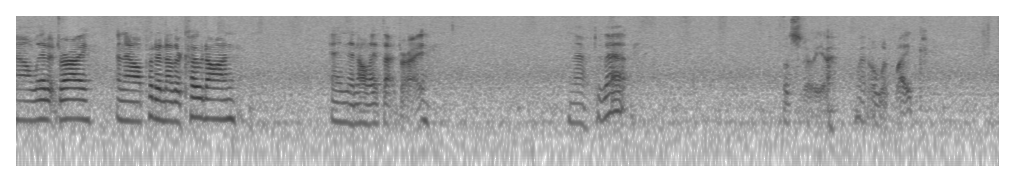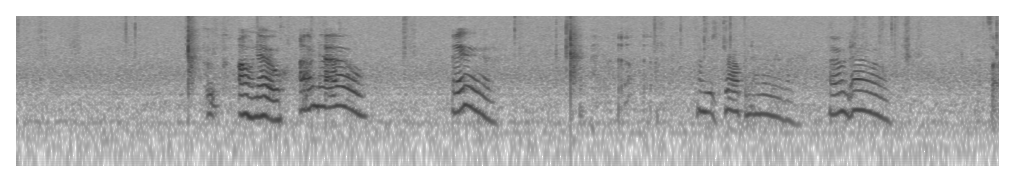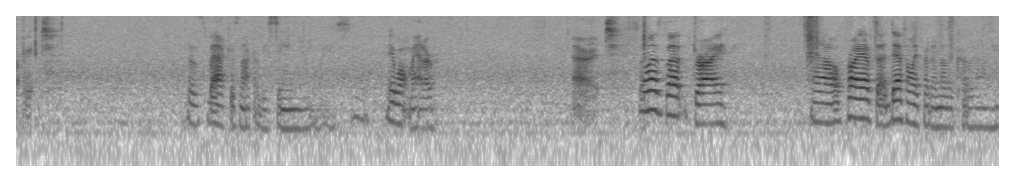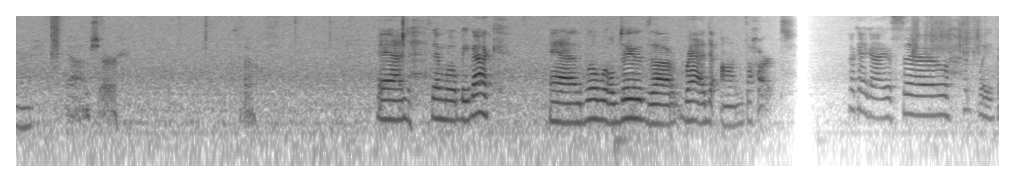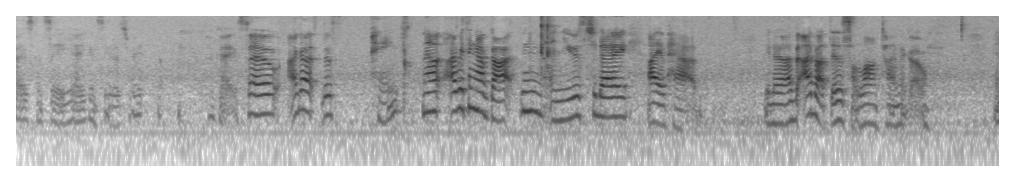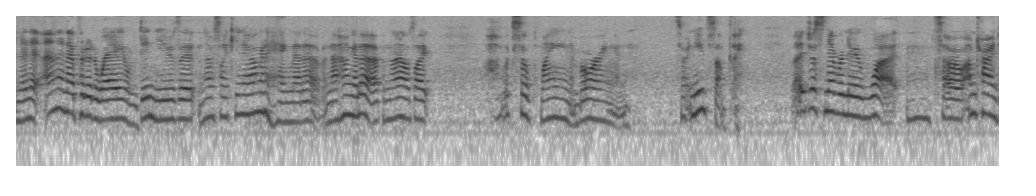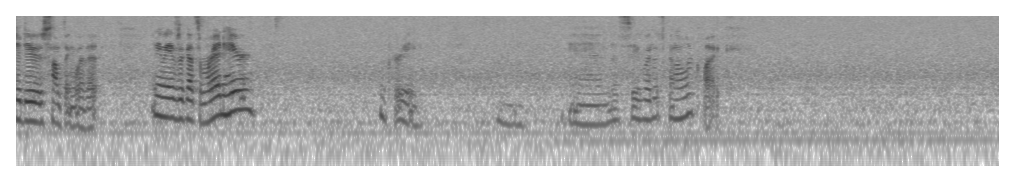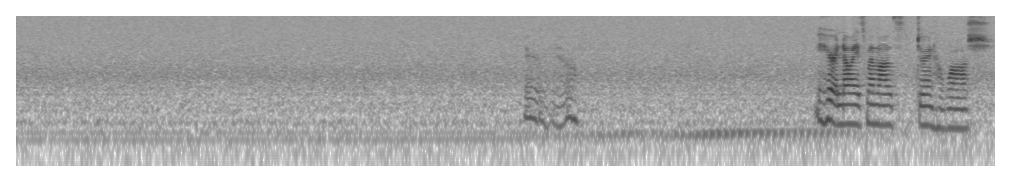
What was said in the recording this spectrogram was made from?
Now let it dry and then I'll put another coat on and then I'll let that dry. And after that, I'll show you what it'll look like. Oop. Oh no. Oh no. Oh. I'm just dropping it everywhere. Oh no. Alright. This back is not going to be seen anyway, so it won't matter. Alright. So let that dry. And I'll probably have to definitely put another coat on here. Yeah, I'm sure. So. And then we'll be back and we'll, we'll do the red on the heart. Okay guys, so hopefully you guys can see. Yeah, you can see this, right? Okay, so I got this paint. Now, everything I've gotten and used today, I have had. You know, I, I bought this a long time ago. And then, it, and then I put it away and didn't use it. And I was like, you know, I'm going to hang that up. And I hung it up. And then I was like, oh, it looks so plain and boring. And so it needs something. I just never knew what. So I'm trying to do something with it. Anyways, we got some red here. Pretty. Hmm. And let's see what it's going to look like. There we go. You hear a noise, my mom's doing her wash.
